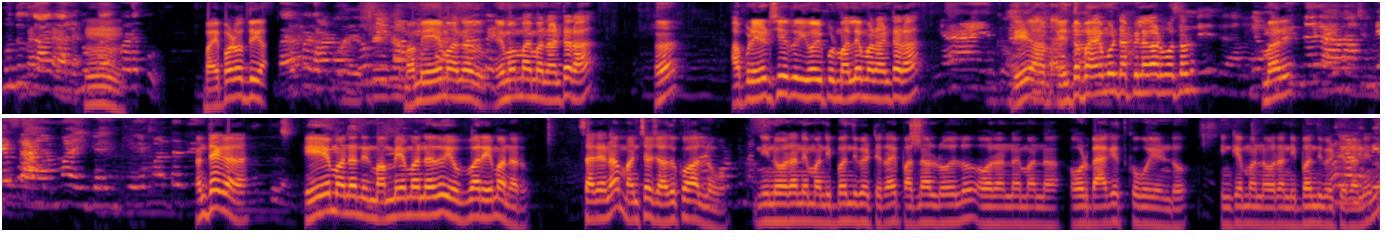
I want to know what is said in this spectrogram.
ముందుకు సాగాలి. నువ్వు మ్మ్. భయపడకు. భయపడొద్దు మమ్మీ ఏమన్నదు ఏమమ్మా ఏమన్నా అంటారా? అప్పుడు ఏడ్చిర్రు ఇగో ఇప్పుడు మళ్ళీ ఏమన్నా అంటారా? ఏ ఎంత భయం ఉంటే పిల్లగాడు పోతాడు? మరి? అంతే కదా ఏమన్నారు నేను మమ్మీ ఏమన్నది ఎవ్వరు ఏమన్నారు సరేనా? మంచిగా చదువుకోవాలి నువ్వు. నేను ఎవరన్నా ఏమన్నా ఇబ్బంది పెట్టిరా ఈ పద్నాలుగు రోజులు? ఎవరన్నా ఏమన్నా ఒకడు బ్యాగ్ ఎత్తుకోపోయిండు? ఇంకేమన్నా ఎవరన్నా ఇబ్బంది పెట్టిరా నేను?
